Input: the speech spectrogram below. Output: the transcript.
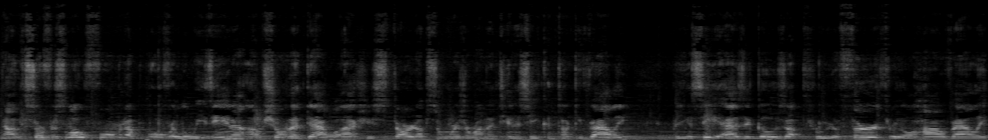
Now the surface low forming up over Louisiana, I'm showing that that will actually start up somewhere around the Tennessee, Kentucky Valley. But you can see as it goes up through the third, through the Ohio Valley,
